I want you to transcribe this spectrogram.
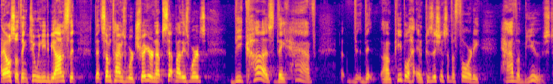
I also think, too, we need to be honest that, that sometimes we're triggered and upset by these words because they have the, the, um, people in positions of authority have abused,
